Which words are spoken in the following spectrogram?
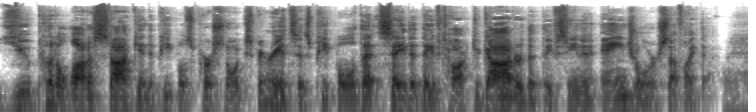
you put a lot of stock into people's personal experiences, people that say that they've talked to God or that they've seen an angel or stuff like that. Mm-hmm.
